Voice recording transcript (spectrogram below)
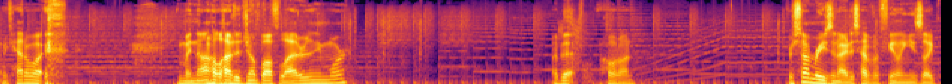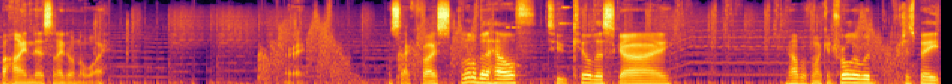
Like, how do I... Am I not allowed to jump off ladders anymore? I bet... Hold on. For some reason, I just have a feeling he's, like, behind this, and I don't know why. Alright. I'll sacrifice a little bit of health to kill this guy. Help if my controller would participate.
